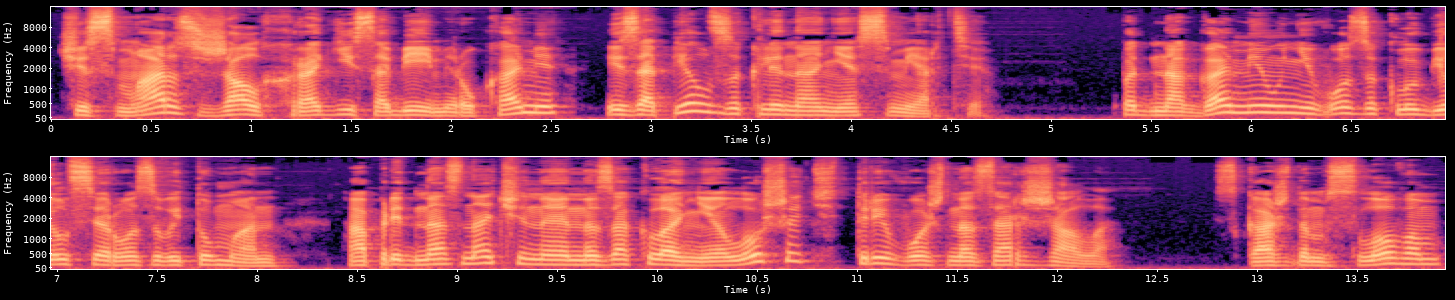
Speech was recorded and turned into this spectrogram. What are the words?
Чесмар сжал храги с обеими руками и запел заклинание смерти. Под ногами у него заклубился розовый туман, а предназначенная на заклание лошадь тревожно заржала. С каждым словом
